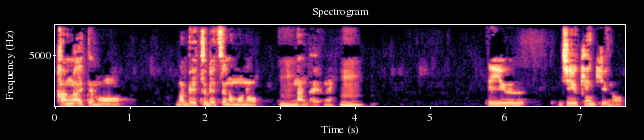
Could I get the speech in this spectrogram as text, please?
考えても、まあ別々のものうん。なんだよね。うん。っていう自由研究の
